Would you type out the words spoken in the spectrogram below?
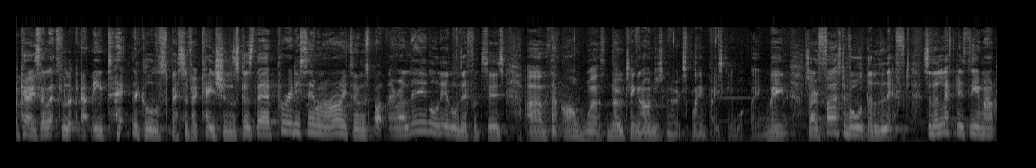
Okay, so let's look at the technical specifications because they're pretty similar items, but there are little, little differences um, that are worth noting, and I'm just going to explain basically what they mean. So first of all, the lift. So the lift is the amount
